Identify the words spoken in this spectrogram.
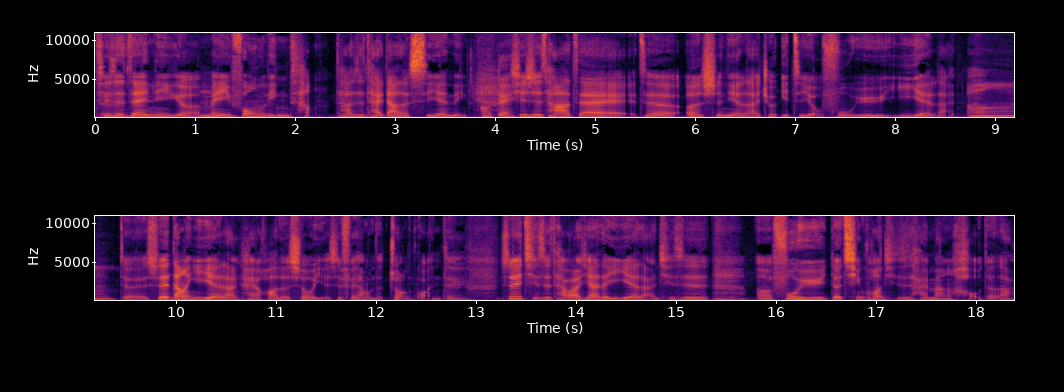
的。其实，在那个梅峰林场，嗯、它是台大的实验林哦。对，其实它在这二十年来就一直有富裕一叶兰啊。哦、对，所以当一叶兰开花的时候，也是非常的壮观的。对，所以其实台湾现在的一叶兰，其实、嗯、呃富裕的情况其实还蛮好的啦。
